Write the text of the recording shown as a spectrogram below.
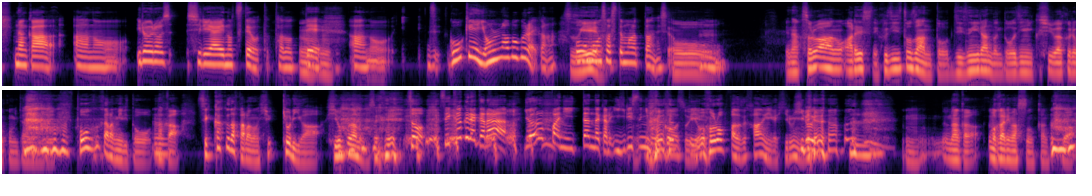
なんか、あの、いろいろ知り合いのつてをたどって、うんうん。あの、ず合計4ラボぐらいかな。訪問させてもらったんですよ。えなんかそれはあの、あれですね、富士登山とディズニーランドに同時に行く修学旅行みたいなので、遠くから見ると、うんなんか、せっかくだからのひ距離が広くなるんですよね。そう。せっかくだから、ヨーロッパに行ったんだからイギリスにも行こうってそういう。ヨーロッパの範囲が広いんで。広 うんうん。なんか、わかります、その感覚は。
